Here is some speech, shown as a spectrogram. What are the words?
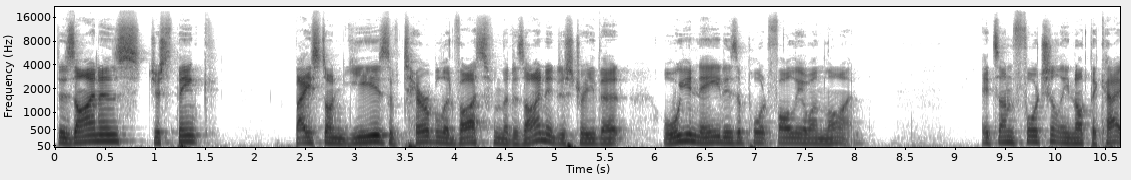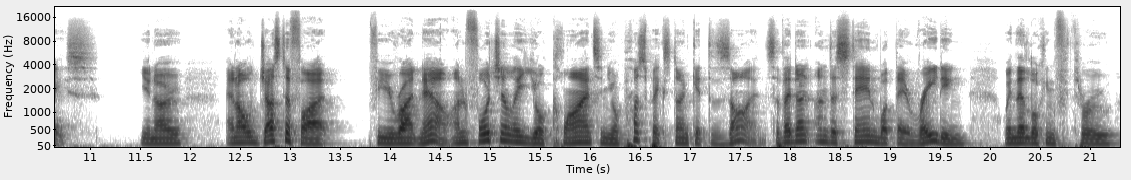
Designers just think, based on years of terrible advice from the design industry, that all you need is a portfolio online. It's unfortunately not the case, you know, and I'll justify it for you right now. Unfortunately, your clients and your prospects don't get designed, so they don't understand what they're reading when they're looking through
